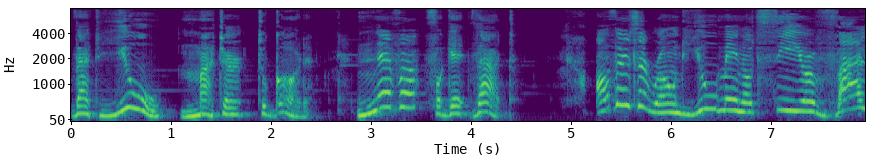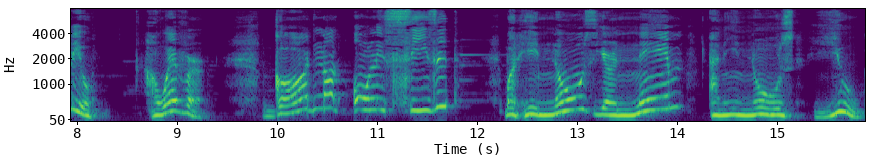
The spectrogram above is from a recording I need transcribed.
that you matter to God. Never forget that. Others around you may not see your value. However, God not only sees it, but He knows your name and He knows you.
